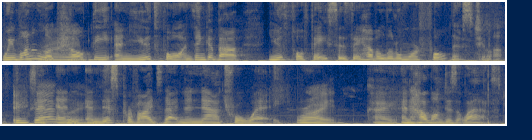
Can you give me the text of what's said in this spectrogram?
We want to look right. healthy and youthful and think about youthful faces. They have a little more fullness to them. Exactly. And, and, and this provides that in a natural way. Right. Okay. And how long does it last?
